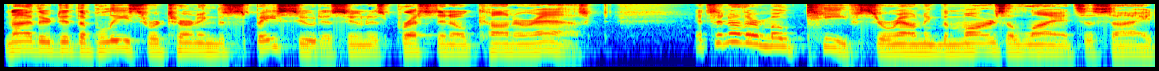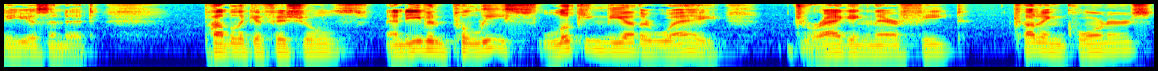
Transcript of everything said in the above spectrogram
Neither did the police returning the spacesuit as soon as Preston O'Connor asked. It's another motif surrounding the Mars Alliance Society, isn't it? Public officials and even police looking the other way, dragging their feet, cutting corners,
